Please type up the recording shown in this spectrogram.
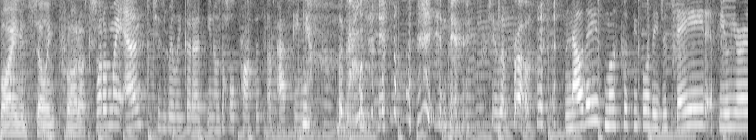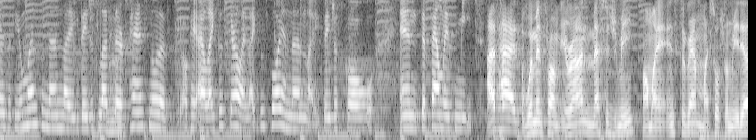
buying and selling products. One of my aunts, she's really good at, you know, the whole process of asking the girls in, in marriage. She's a pro. nowadays most of people they just date a few years a few months and then like they just let their parents know that okay i like this girl i like this boy and then like they just go and the families meet I've had women from Iran message me on my Instagram, my social media,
